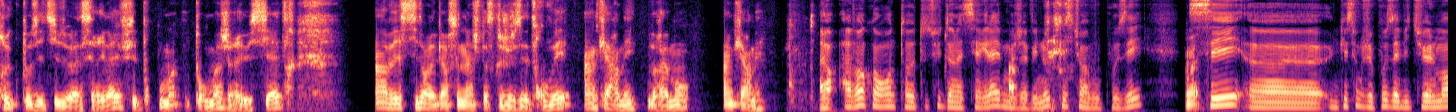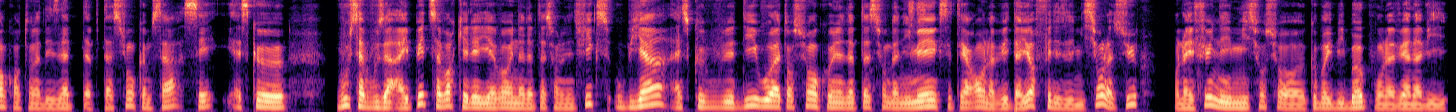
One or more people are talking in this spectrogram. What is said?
truc positif de la série live, c'est pour moi, pour moi j'ai réussi à être investi dans les personnages parce que je les ai trouvés incarnés, vraiment incarnés. Alors, avant qu'on rentre tout de suite dans la série live, moi j'avais une autre question à vous poser. C'est une question que je pose habituellement quand on a des adaptations comme ça. C'est est-ce que vous, ça vous a hypé de savoir qu'il allait y avoir une adaptation de Netflix Ou bien est-ce que vous vous êtes dit, ouais, attention, encore une adaptation d'animé, etc. On avait d'ailleurs fait des émissions là-dessus. On avait fait une émission sur Cowboy Bebop où on avait un avis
